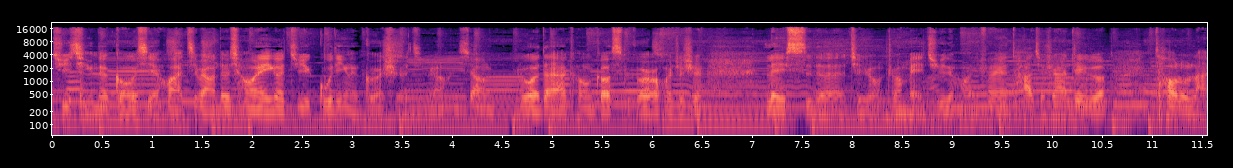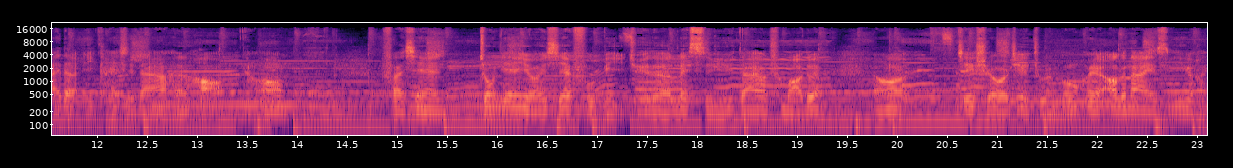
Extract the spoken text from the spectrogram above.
剧情的狗血化，基本上都成为了一个剧固定的格式，基本上像。如果大家看过《Gossip Girl》或者是类似的这种这种美剧的话，你发现它就是按这个套路来的。一开始大家很好，然后发现中间有一些伏笔，觉得类似于大家要出矛盾，然后这时候这主人公会 organize 一个很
